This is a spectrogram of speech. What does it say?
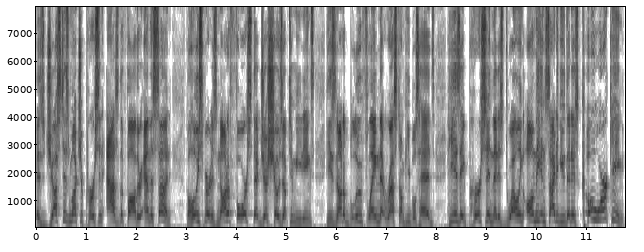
is just as much a person as the Father and the Son. The Holy Spirit is not a force that just shows up to meetings. He's not a blue flame that rests on people's heads. He is a person that is dwelling on the inside of you that is co-working.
